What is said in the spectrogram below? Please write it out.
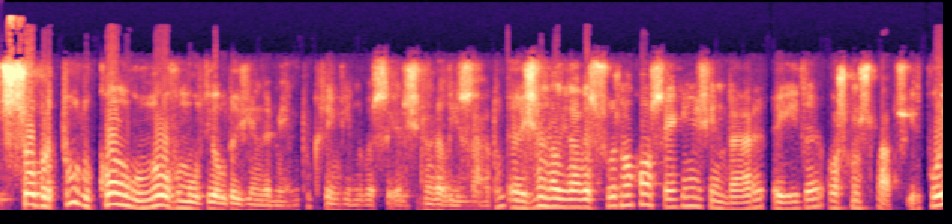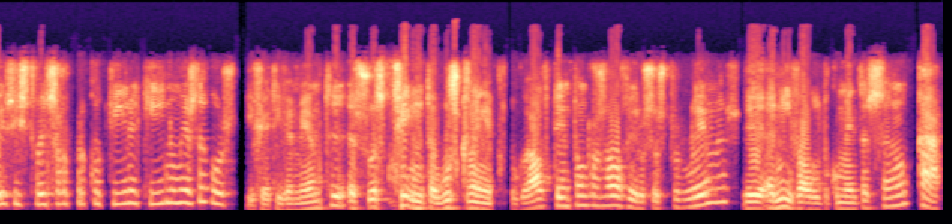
sobretudo com o novo modelo de agendamento, que tem vindo a ser generalizado. A generalidade das pessoas não conseguem agendar a ida aos consulados. E depois isto vai se repercutir aqui no mês de agosto. efetivamente, as pessoas tentam, os que vêm a Portugal, tentam resolver os seus problemas eh, a nível de documentação cá.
